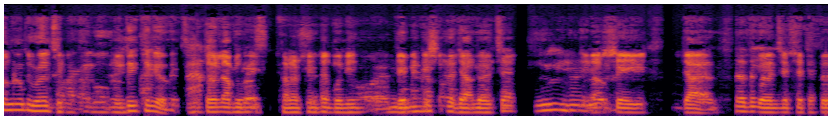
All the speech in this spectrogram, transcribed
কোনো কিছু রয়েছে দুদিক থেকে তাহলে আমি খেলার চিন্তা বলি ডেমিনের সাথে যা রয়েছে সেই যা রয়েছে সেটা তো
